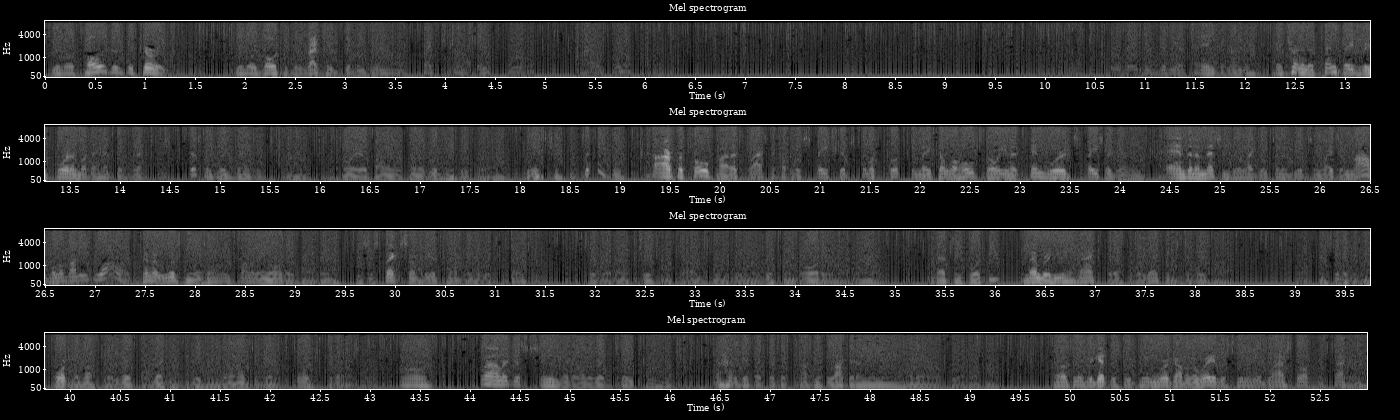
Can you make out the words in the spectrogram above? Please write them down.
You will pose as the courier. You will go to the record division, section 18. Give me a pain, Commander. They turned in a ten-page report on what they had for breakfast. This one, for example. Mm. Oh, you're following Lieutenant Woodson's report, huh? Yes, sir. Typically. Our patrol pilots blast a couple of spaceships full of crooks, and they tell the whole story in a ten-word spaceogram. And then a messenger like Lieutenant Woodson writes a novel about his wallet. Lieutenant Woodson was only following orders, Happy. He suspects somebody of tampering with his credentials. Civil identification cards seem to be in a different order in the lab. That's important. Remember, he has access to the records division. I consider it important enough to alert the records division guards against forged credentials. Oh, well, it just seems like a lot of red tape, Commander. I guess I've got that cosmic rocket on my mind. I know, I see what. Well, as soon as we get this routine work out of the way, the sooner we'll blast off for Saturn.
